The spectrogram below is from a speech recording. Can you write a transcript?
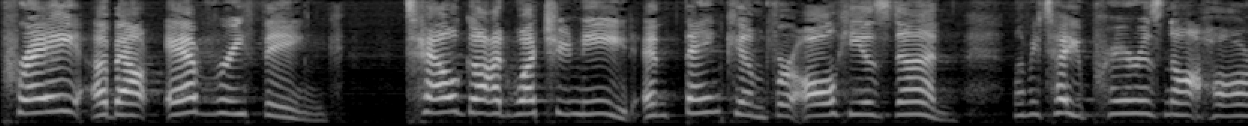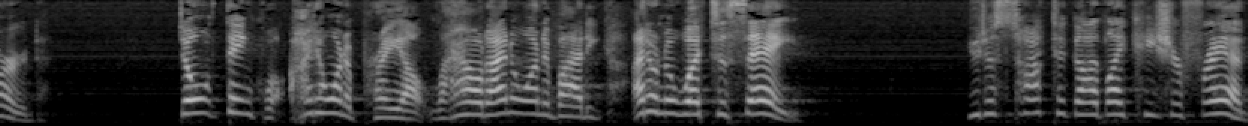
pray about everything. Tell God what you need and thank Him for all He has done. Let me tell you, prayer is not hard. Don't think, well, I don't want to pray out loud. I don't want anybody, I don't know what to say. You just talk to God like He's your friend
